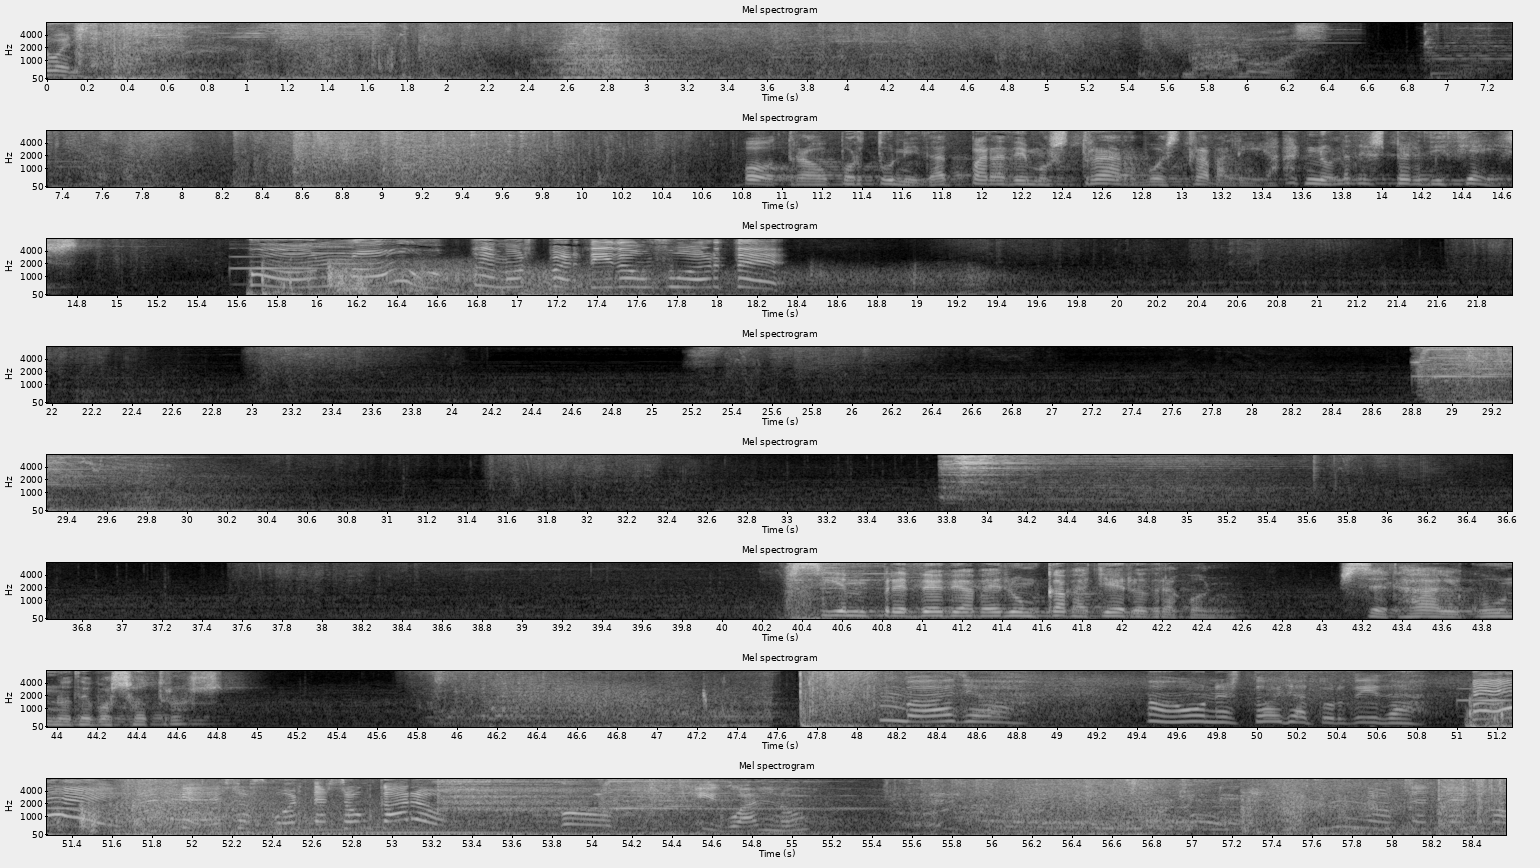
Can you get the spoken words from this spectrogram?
Cruel. Vamos. Otra oportunidad para demostrar vuestra valía. No la desperdiciéis. ¡Oh, no! Siempre debe haber un caballero dragón. ¿Será alguno de vosotros? Vaya, aún estoy aturdida. ¡Ey! ¡Que esos fuertes son caros! O igual no. No te tengo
